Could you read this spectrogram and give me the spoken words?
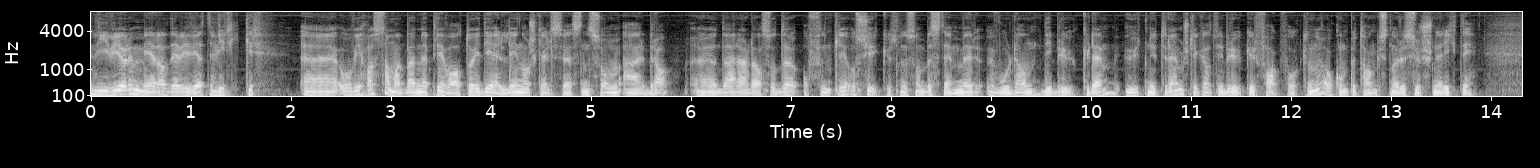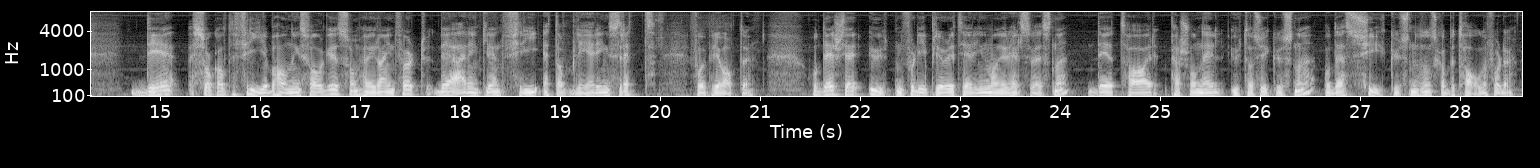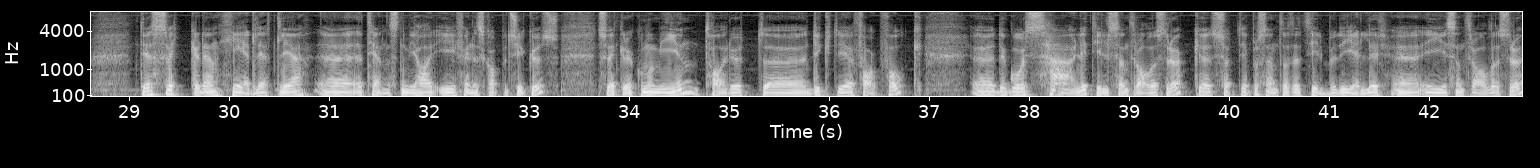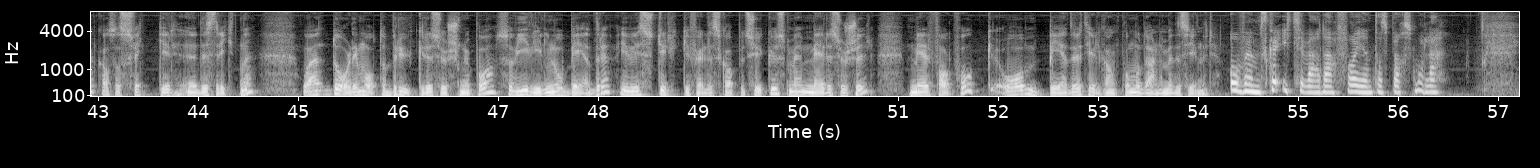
Vi vil gjøre mer av det vi vet virker. Eh, og vi har samarbeid med private og ideelle i norsk helsevesen som er bra. Eh, der er det altså det offentlige og sykehusene som bestemmer hvordan de bruker dem, utnytter dem, slik at vi bruker fagfolkene og kompetansen og ressursene riktig. Det såkalte frie behandlingsvalget som Høyre har innført, det er egentlig en fri etableringsrett for private. Og Det skjer utenfor de prioriteringene man gjør i helsevesenet. Det tar personell ut av sykehusene, og det er sykehusene som skal betale for det. Det svekker den helhetlige eh, tjenesten vi har i fellesskapets sykehus. Svekker økonomien, tar ut eh, dyktige fagfolk. Eh, det går særlig til sentrale strøk. 70% av det tilbudet gjelder i sentrale strøk, altså svekker distriktene. Og er en dårlig måte å bruke ressursene på. Så vi vil noe bedre. Vi vil styrke fellesskapets sykehus med mer ressurser, mer fagfolk og bedre tilgang på moderne medisiner. Og hvem skal ikke være der, for å gjenta spørsmålet?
